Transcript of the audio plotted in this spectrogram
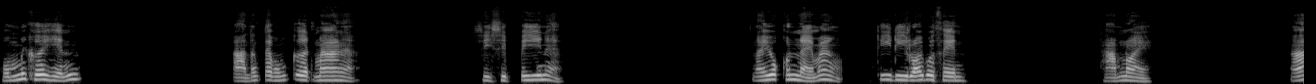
ผมไม่เคยเห็น อ่านตั้งแต่ผมเกิดมาเนี่ยสี่สิบปีเนี่ย นายกคนไหนมั่ง ที่ดีร้อยเปอร์เซ็นถามหน่อย ฮะ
